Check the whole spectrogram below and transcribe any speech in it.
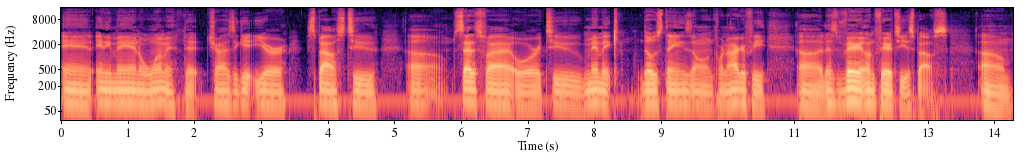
And any man or woman that tries to get your spouse to uh, satisfy or to mimic those things on pornography, uh, that's very unfair to your spouse. Um,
